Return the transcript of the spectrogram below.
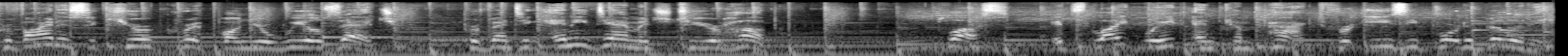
provide a secure grip on your wheel's edge, preventing any damage to your hub. Plus, it's lightweight and compact for easy portability,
